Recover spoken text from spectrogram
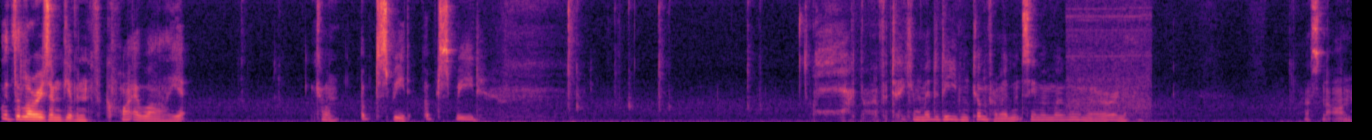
with the lorries I'm given for quite a while yet. Come on, up to speed, up to speed. Oh, Where did he even come from? I didn't see him in my room or anything. That's not on.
